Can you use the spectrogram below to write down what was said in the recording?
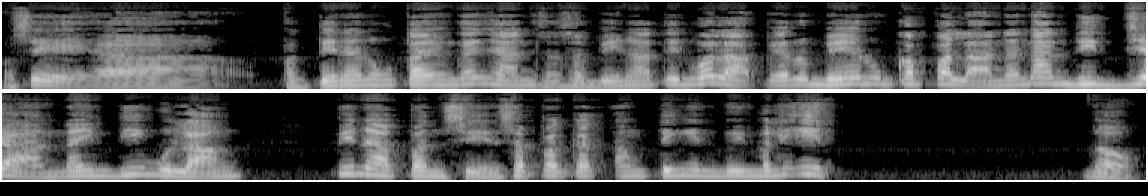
Kasi, ah, pag tinanong tayong ganyan, sasabihin natin, wala, pero meron ka pala na nandid dyan na hindi mo lang pinapansin sapagkat ang tingin mo'y maliit. No.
